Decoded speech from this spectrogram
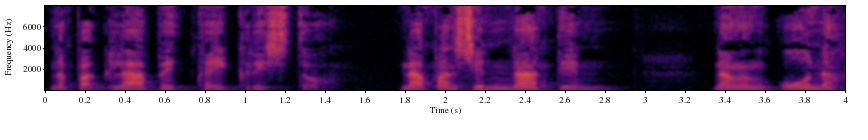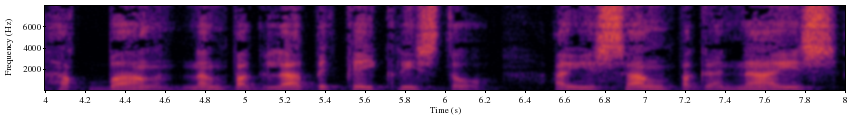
na paglapit kay Kristo. Napansin natin na ang unang hakbang ng paglapit kay Kristo ay isang paganais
